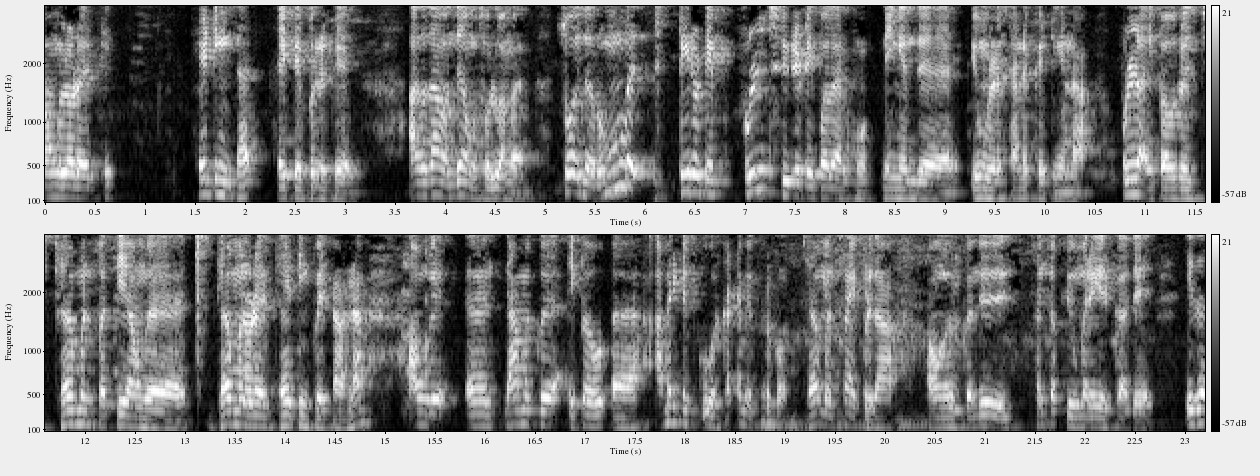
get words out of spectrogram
அவங்களோட ஹேட்டிங் லைஃப் எப்படி இருக்கு? அதுதான் வந்து அவங்க சொல்லுவாங்க. ஸோ இதில் ரொம்ப ஸ்டீரியோ டைப் ஃபுல் ஸ்டீரியோ டைப்பாக தான் இருக்கும். நீங்கள் இந்த இவங்களோட ஸ்டாண்டப் கேட்டிங்கன்னா ஃபுல்லாக இப்போ ஒரு ஜெர்மன் பற்றி அவங்க ஜெர்மனோட டேட்டிங் போயிருக்காங்கன்னா அவங்க நமக்கு இப்போ அமெரிக்கன்ஸ்க்கு ஒரு கட்டமைப்பு இருக்கும். ஜெர்மன்ஸ்னால் இப்படி தான் அவங்களுக்கு வந்து சென்ஸ் ஆஃப் ஹியூமரே இருக்காது. இதை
